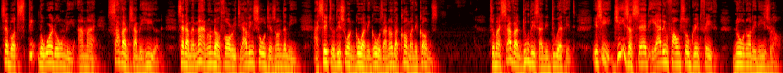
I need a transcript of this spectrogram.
Said, but speak the word only, and my servant shall be healed. Said, I'm a man under authority, having soldiers under me. I say to this one, go, and he goes, another come, and he comes. To my servant, do this, and he doeth it. You see, Jesus said he hadn't found so great faith. No, not in Israel.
